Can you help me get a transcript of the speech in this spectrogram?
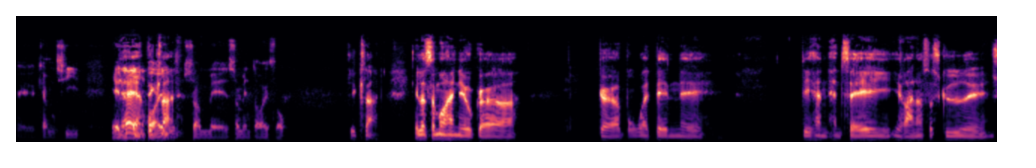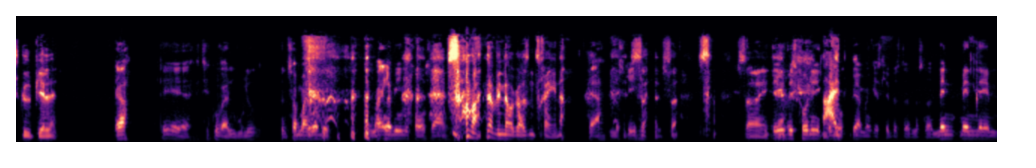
øh, kan man sige. Eller ja, ja, den det er klart. Som, øh, som en døje får. Det er klart. Ellers så må han jo gøre gøre brug af den, øh, det, han, han sagde i, i Randers og skyde, øh, skyde Bjelland. Ja, det, det kunne være en mulighed. Men så mangler vi, så mangler vi en i forsvaret. så mangler vi nok også en træner. Ja, måske. Så, så, så, så, det er ja. vist kun i Colombia, man kan slippe afsted med sådan noget. Men, men, øh...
